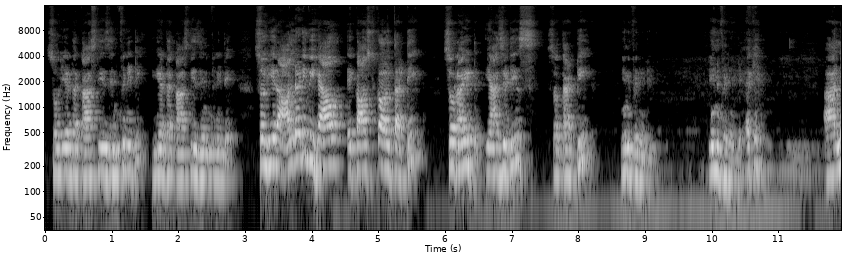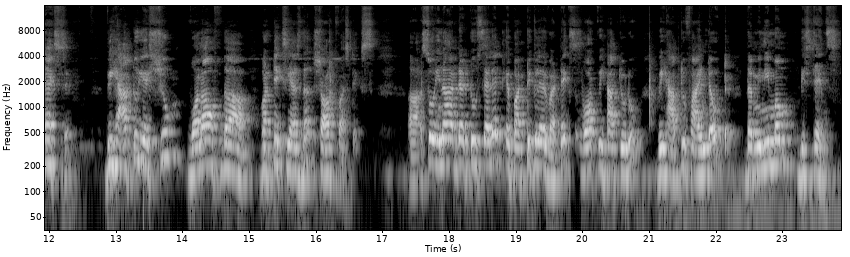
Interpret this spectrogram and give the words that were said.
So here the cost is infinity. Here the cost is infinity. So here already we have a cost called 30 so write as it is. So 30 infinity. Infinity. Okay. Uh, next, we have to assume one of the vertex as the short vertex. Uh, so in order to select a particular vertex, what we have to do? We have to find out the minimum distance.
